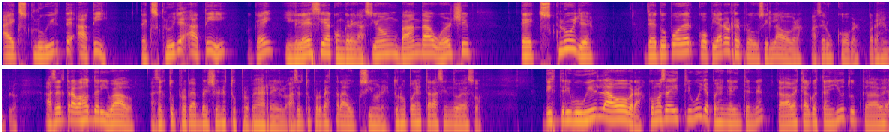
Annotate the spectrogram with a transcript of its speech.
a excluirte a ti. Te excluye a ti, ¿ok? Iglesia, congregación, banda, worship, te excluye de tu poder copiar o reproducir la obra, hacer un cover, por ejemplo, hacer trabajos derivados, hacer tus propias versiones, tus propios arreglos, hacer tus propias traducciones. Tú no puedes estar haciendo eso. Distribuir la obra. ¿Cómo se distribuye? Pues en el Internet. Cada vez que algo está en YouTube, cada vez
